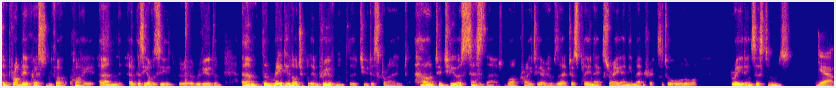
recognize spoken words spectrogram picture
And probably a question for Jorge, um, because he obviously uh, reviewed them. Um, the radiological improvement that you described, how did you assess that? What criteria? Was that just plain X ray, any metrics at all, or grading systems? Yeah.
